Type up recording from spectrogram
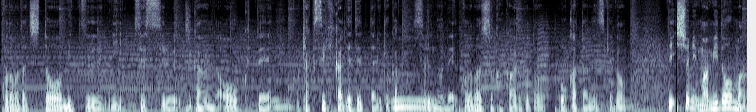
子どもたちと密に接する時間が多くて、こう客席から出てったりとかするので、子どもたちと関わること多かったんですけどで一緒に「マミドーマ」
